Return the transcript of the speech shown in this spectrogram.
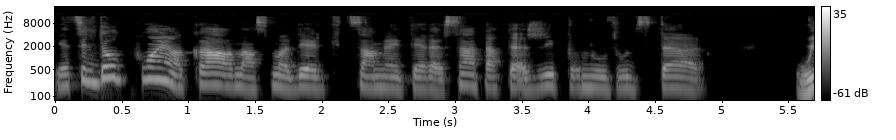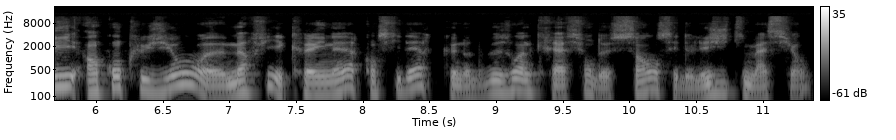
Y a-t-il d'autres points encore dans ce modèle qui te semblent intéressants à partager pour nos auditeurs? Oui, en conclusion, euh, Murphy et Kreiner considèrent que notre besoin de création de sens et de légitimation,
